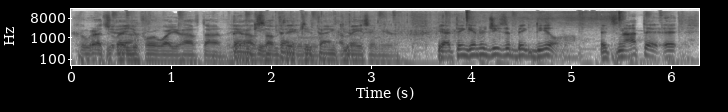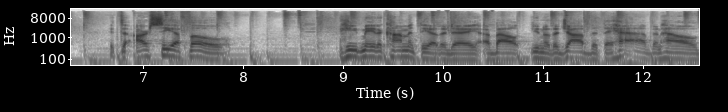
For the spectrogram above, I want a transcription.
congratulate Yeah. you for what you have done. you Thank have you, something thank you, thank you. amazing here. Yeah, I think energy is a big deal. It's not that it, it's our CFO. He made a comment the other day about you know the job that they have and how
